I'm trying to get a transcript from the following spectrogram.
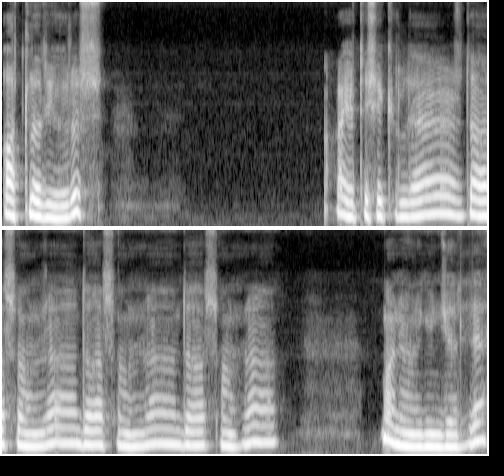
Atla diyoruz. Hayır teşekkürler. Daha sonra, daha sonra, daha sonra manuel güncelle.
